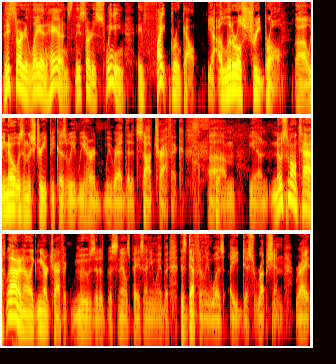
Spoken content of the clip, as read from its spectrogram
they started laying hands. They started swinging. A fight broke out. Yeah, a literal street brawl. Uh, we know it was in the street because we we heard we read that it stopped traffic. Um, you know, no small task. Well, I don't know. Like New York traffic moves at a, a snail's pace anyway, but this definitely was a disruption, right?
